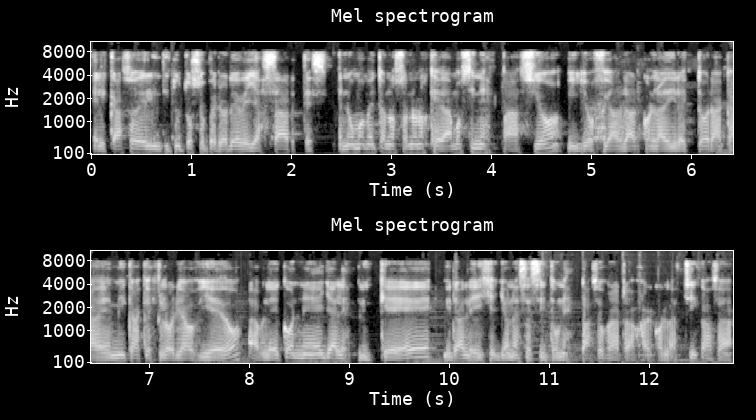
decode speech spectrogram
el caso del Instituto Superior de Bellas Artes. En un momento nosotros nos quedamos sin espacio y yo fui a hablar con la directora académica, que es Gloria Oviedo. Hablé con ella, le expliqué, mira, le dije, yo necesito un espacio para trabajar con las chicas. O sea,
